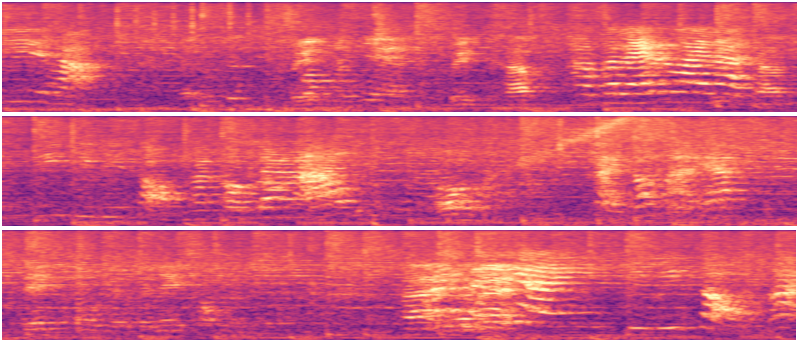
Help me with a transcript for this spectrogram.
ที่ค่ะวิทครับเอาสแลนอะไรล่ะครับ ที่ทีวีสองกันเอาได้ไหนช่องไหนอะเลขช่องเป็นเลขช่องหนึ่งไม่ใช่ไงทีวีสองอะ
